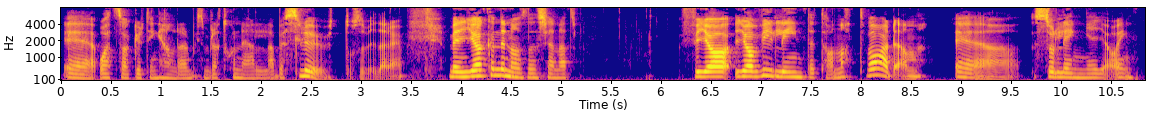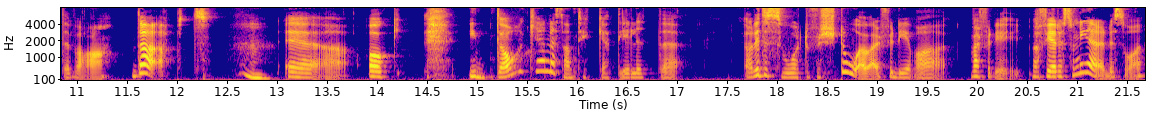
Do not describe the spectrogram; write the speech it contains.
Eh, och att saker och ting handlar om liksom rationella beslut och så vidare. Men jag kunde någonstans känna att... För jag, jag ville inte ta nattvarden eh, så länge jag inte var döpt. Mm. Eh, och idag kan jag nästan tycka att det är lite, ja, lite svårt att förstå varför, det var, varför, det, varför jag resonerade så.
